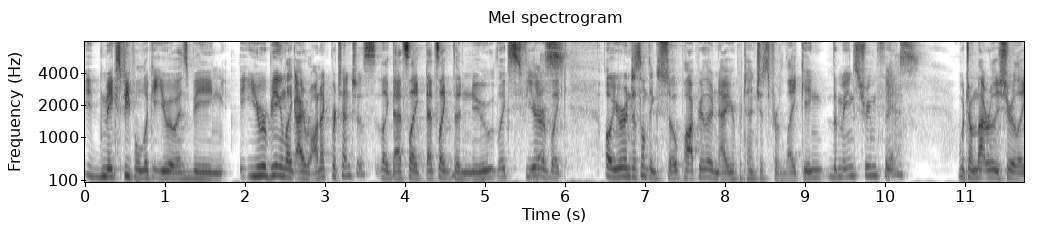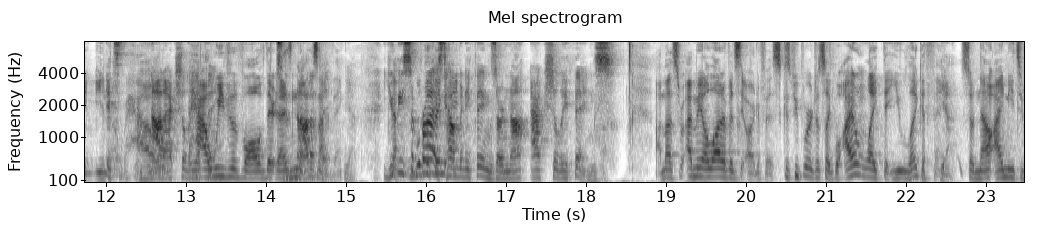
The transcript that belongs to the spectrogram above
it makes people look at you as being you're being like ironic pretentious. Like that's like that's like the new like sphere Yes. of like, oh, you're into something so popular now you're pretentious for liking the mainstream thing. yes. Which I'm not really sure, like you know, It's how not actually a how thing. we've evolved there. That's not, it's not a thing. Yeah, you'd be well, surprised thing- how many things are not actually things. I'm not. I mean, a lot of it's the artifice because people are just like, well, I don't like that you like a thing, Yeah. so now I need to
